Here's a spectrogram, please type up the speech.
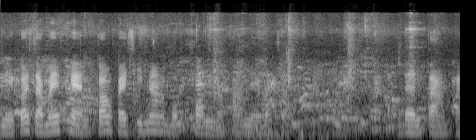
เนี่ยก็จะไม่แพนกล้องไปที่หน้าบุคคลนะคะเนี่ยก็จะเดินตามไป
